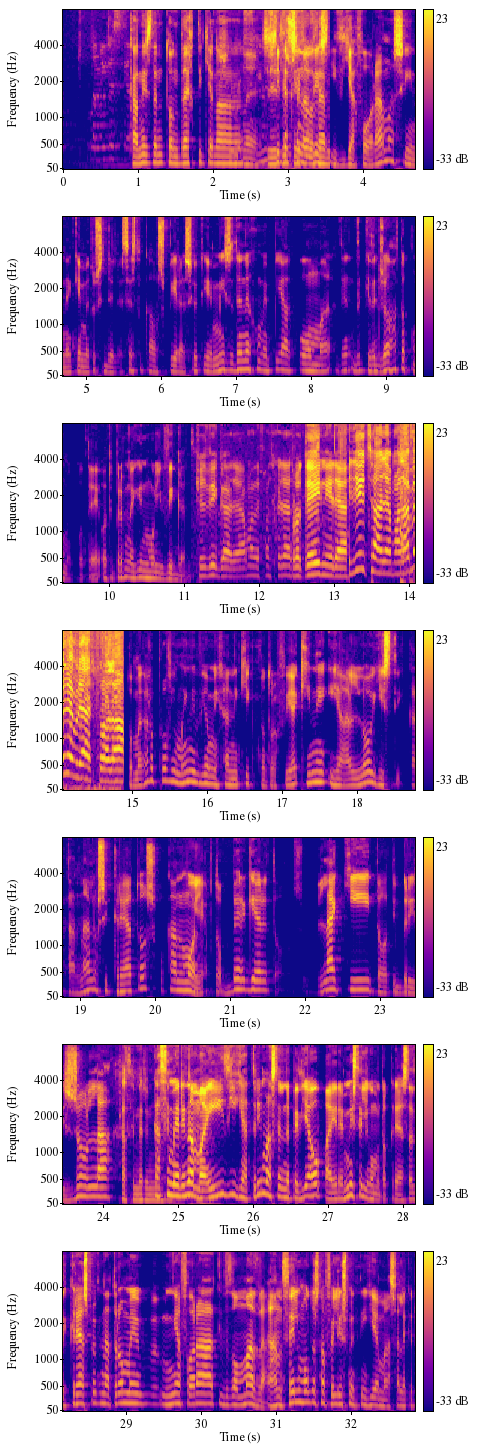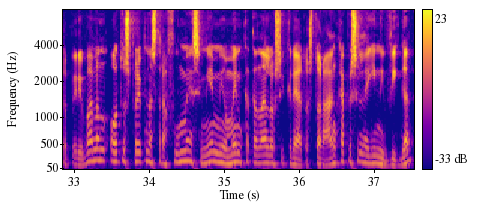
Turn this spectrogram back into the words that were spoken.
Κανείς δεν τον δέχτηκε να ναι. συζητήσει αυτό το θέμα. Η διαφορά μας είναι και με τους συντελεστές του Καοσπίραση ότι εμείς δεν έχουμε πει ακόμα δεν, και δεν ξέρω αν θα το πούμε ποτέ ότι πρέπει να γίνουμε όλοι vegan. Ποιος vegan, ρε, άμα δεν φας κρέας. Πρωτεΐνη, ρε. Λίτσα, ρε, μα μην ευρέσει τώρα. Το μεγάλο πρόβλημα είναι η βιομηχανική κτηνοτροφία και είναι η αλόγιστη κατανάλωση κρέατος που κάνουμε όλοι. Από το μπέργκερ, το σουβλάκι, το, την μπριζόλα. Καθημερινά. Καθημερινά. Μα οι ίδιοι γιατροί μας λένε, παιδιά, όπα, ηρεμήστε λίγο με το κρέας. Δηλαδή, κρέας πρέπει να τρώμε μια φορά τη βδομάδα. Αν θέλουμε όντως να ωφελήσουμε την υγεία μας αλλά και το περιβάλλον, όντως πρέπει να στραφούμε σε μια μειωμένη κατανάλωση κρέατος. Τώρα, αν κάποιος θέλει να γίνει vegan,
